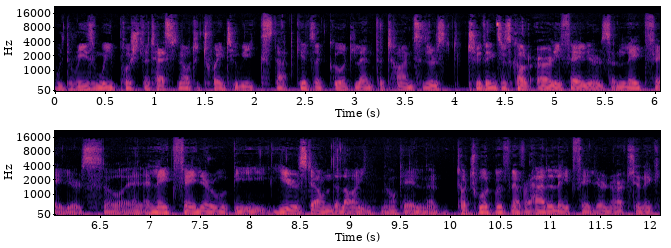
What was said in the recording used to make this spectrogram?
the reason we push the testing out to twenty weeks that gives a good length of time. So there's two things. There's called early failures and late failures. So a, a late failure would be years down the line. Okay, now, touch wood, we've never had a late failure in our clinic.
